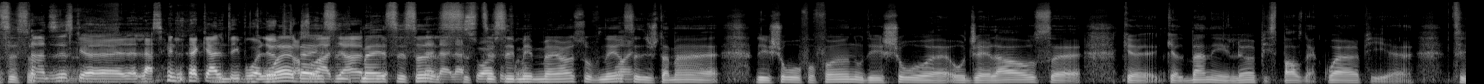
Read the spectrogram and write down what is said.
C'est ça. Tandis que la scène locale, tes voix là, Ouais, puis t'en ben, c'est- bière. mais c'est ça. c'est- mes meilleurs souvenirs, c'est justement euh, des shows au Faux Fun ou des shows euh, au Jailhouse, euh, que, que le band est là, puis il se passe de quoi, puis euh, tu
